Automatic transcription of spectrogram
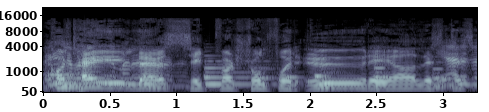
Hele situasjonen for urealistisk.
